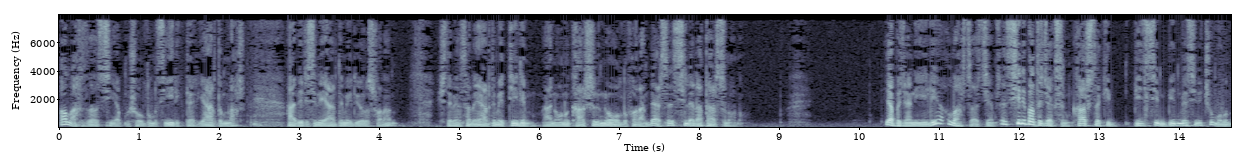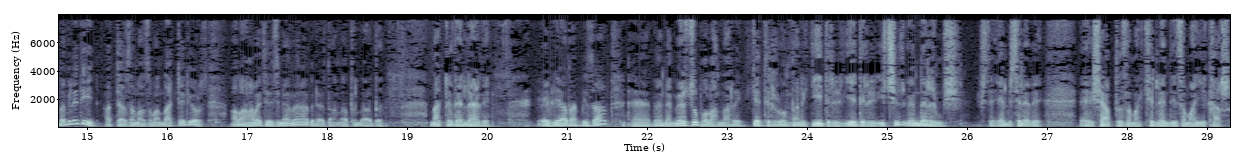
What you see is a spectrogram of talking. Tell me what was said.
Allah rızası için yapmış olduğumuz iyilikler, yardımlar. Ha birisine yardım ediyoruz falan. İşte ben sana yardım ettiydim. Hani onun karşılığı ne oldu falan dersen siler atarsın onu. Yapacağın iyiliği Allah rızası için yapacaksın. Silip atacaksın. Karşıdaki bilsin bilmesin hiç umurunda bile değil. Hatta zaman zaman naklediyoruz. Allah rahmet eylesin Enver abiler de anlatırlardı. Naklederlerdi. Evliyada bizzat e, böyle meczup olanları getirir, onları giydirir, yedirir, içirir, gönderirmiş. İşte elbiseleri e, şey yaptığı zaman, kirlendiği zaman yıkar.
